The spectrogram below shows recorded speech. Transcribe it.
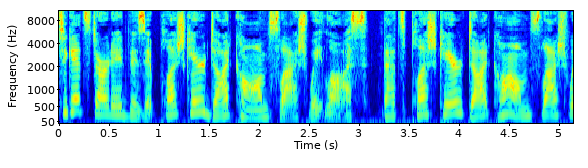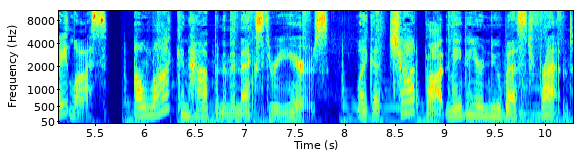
To get started, visit plushcare.com slash weight loss. That's plushcare.com slash weight loss. A lot can happen in the next three years. Like a chatbot may be your new best friend.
